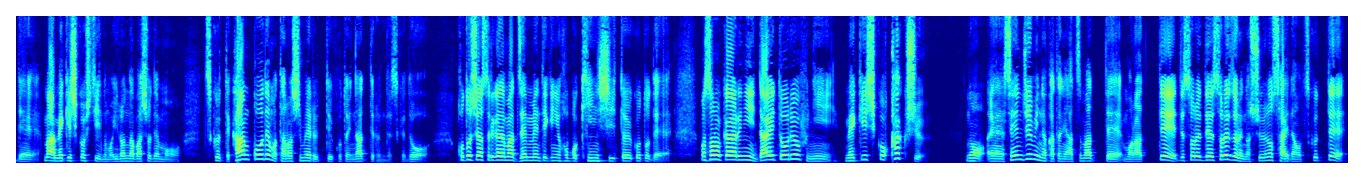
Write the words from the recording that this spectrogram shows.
で、まあ、メキシコシティでもいろんな場所でも作って観光でも楽しめるっていうことになってるんですけど今年はそれがまあ全面的にほぼ禁止ということで、まあ、その代わりに大統領府にメキシコ各州の、えー、先住民の方に集まってもらってでそれでそれぞれの州の祭壇を作って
